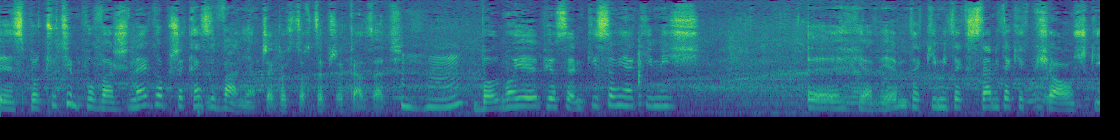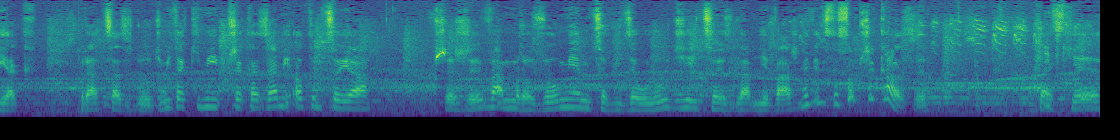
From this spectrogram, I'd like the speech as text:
y, z poczuciem poważnego przekazywania czegoś, co chcę przekazać. Bo moje piosenki są jakimiś e, ja wiem, takimi tekstami, tak jak książki, jak praca z ludźmi, takimi przekazami o tym, co ja przeżywam, rozumiem, co widzę u ludzi, co jest dla mnie ważne, więc to są przekazy. Takie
